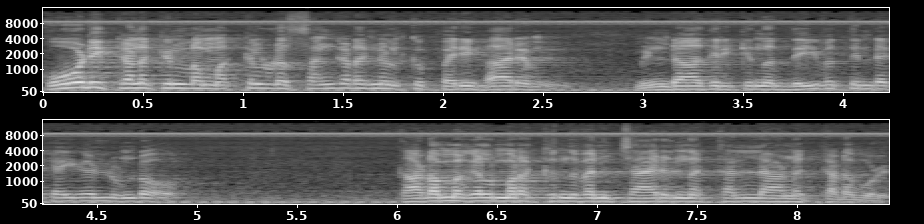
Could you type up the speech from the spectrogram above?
കോടിക്കണക്കിനുള്ള മക്കളുടെ സങ്കടങ്ങൾക്ക് പരിഹാരം മിണ്ടാതിരിക്കുന്ന ദൈവത്തിന്റെ കൈകളിലുണ്ടോ? കടമകൾ മറക്കുന്നവൻ ചാരുന്ന കല്ലാണ് കടവുൾ.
